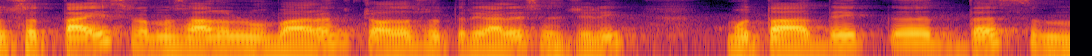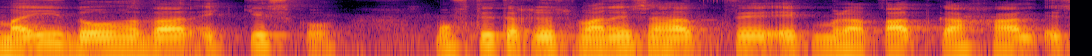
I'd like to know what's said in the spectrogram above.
तो सत्ताईस रमज़ानमबारक चौदह सौ तिरयालीस हिजरी मुताबिक 10 मई 2021 को मुफ्ती तकी उस्मानी साहब से एक मुलाकात का हाल इस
